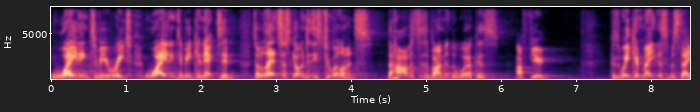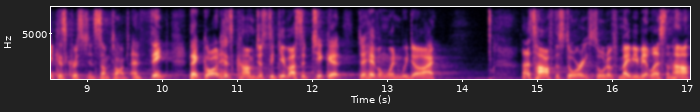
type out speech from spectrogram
waiting to be reached, waiting to be connected? So let's just go into these two elements. The harvest is abundant, the workers are few. Because we can make this mistake as Christians sometimes and think that God has come just to give us a ticket to heaven when we die. That's half the story, sort of, maybe a bit less than half.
